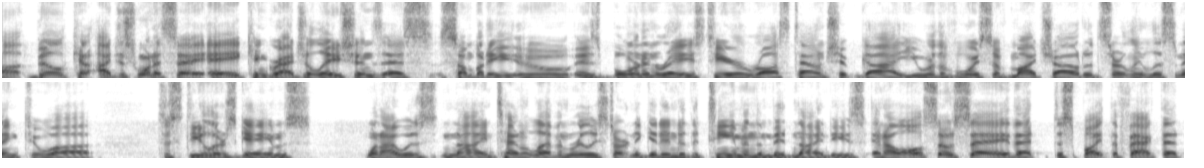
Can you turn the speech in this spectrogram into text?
Uh, Bill, can, I just want to say, a congratulations as somebody who is born and raised here, Ross Township guy. You were the voice of my childhood, certainly listening to uh, to Steelers games when I was 9, 10, 11, really starting to get into the team in the mid 90s. And I'll also say that despite the fact that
